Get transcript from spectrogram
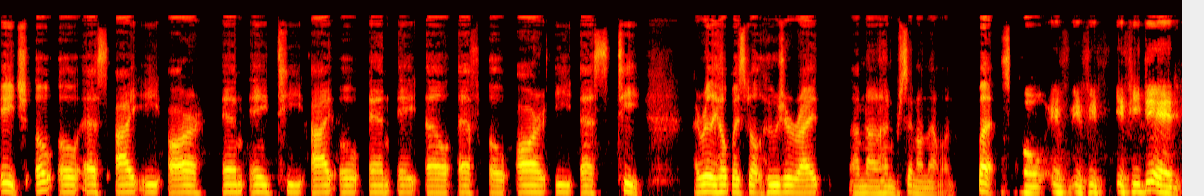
H O O S I E R N A T I O N A L F O R E S T. I really hope I spelled Hoosier right. I'm not 100% on that one. But so if if if if he did,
